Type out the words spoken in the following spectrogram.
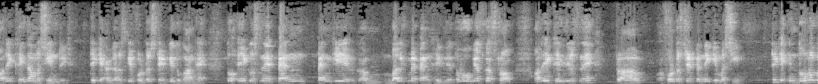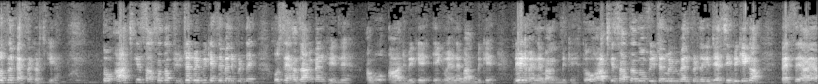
और एक खरीदा मशीनरी ठीक है, अगर उसकी फ़ोटो स्टेट की दुकान है तो एक उसने पेन पेन की बल्क में पेन खरीद तो वो हो गया उसका स्टॉक और एक खरीदी उसने फ़ोटो स्टेट करने की मशीन ठीक है, इन दोनों को उसने पैसा खर्च किया। तो आज के साथ साथ अब फ्यूचर में भी कैसे बेनिफिट दें? उसने हज़ार पेन खरीद लिए। अब वो आज बिके, एक महीने बाद बिके, डेढ़ महीने बाद बिके। तो आज के साथ साथ वो फ्यूचर में भी बेनिफिट देगी। जैसे ही बिकेगा, पैसे आया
